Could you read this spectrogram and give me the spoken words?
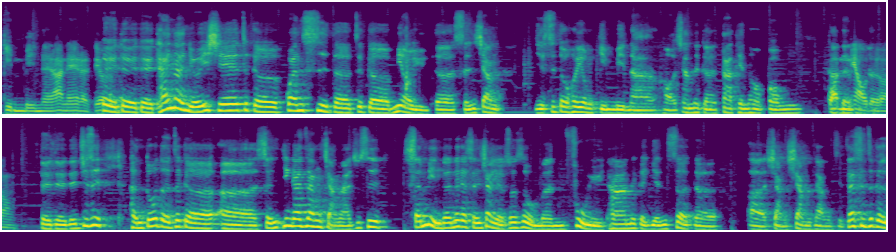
金面的安尼了，对对？对对，台南有一些这个官寺的这个庙宇的神像，也是都会用金面啊，好像那个大天后宫关庙的啊，对对对，就是很多的这个呃神，应该这样讲啊，就是神明的那个神像，有时候是我们赋予它那个颜色的呃想象这样子，但是这个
